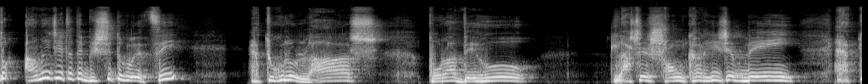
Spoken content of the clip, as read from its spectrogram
তো আমি যেটাতে বিস্মিত হয়েছি, এতগুলো লাশ, পোড়া দেহ, লাশের সংখ্যার হিসেব নেই, এত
